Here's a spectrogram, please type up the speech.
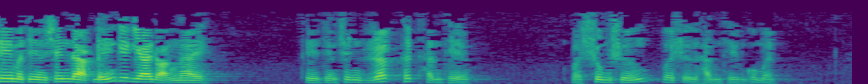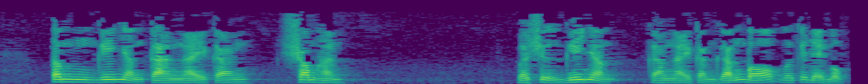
khi mà thiền sinh đạt đến cái giai đoạn này, thì thiền sinh rất thích hành thiền và sung sướng với sự hành thiền của mình. Tâm ghi nhận càng ngày càng song hành và sự ghi nhận càng ngày càng gắn bó với cái đề mục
